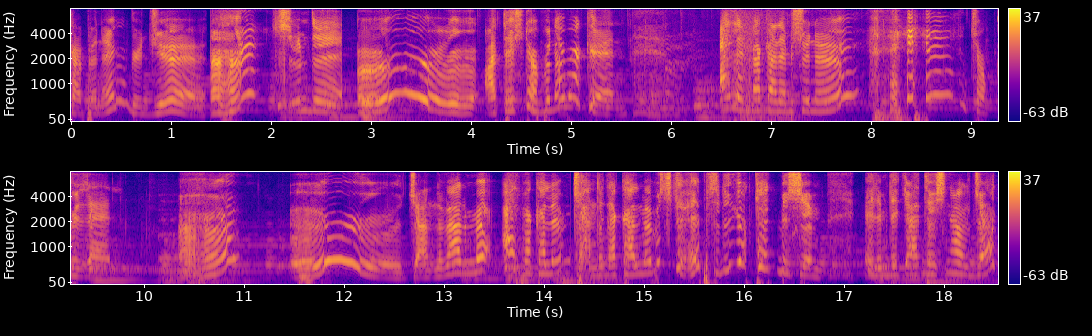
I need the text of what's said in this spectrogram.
kapının gücü. Aha, şimdi. Oo, ateş topuna bakın. Alın bakalım şunu. Çok güzel. Aha. Canlı var mı? Al bakalım. Canlı da kalmamış ki hepsini yok etmişim. Elimdeki ateş ne olacak?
